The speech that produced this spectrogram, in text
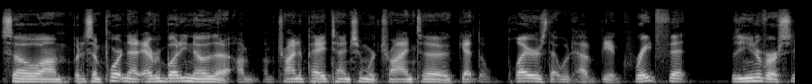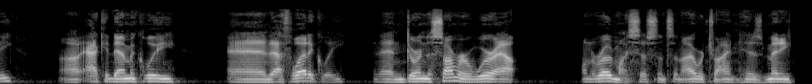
So, um, but it's important that everybody know that I'm, I'm trying to pay attention. We're trying to get the players that would have be a great fit for the university, uh, academically and athletically. And then during the summer, we're out on the road. My assistants and I were trying as many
